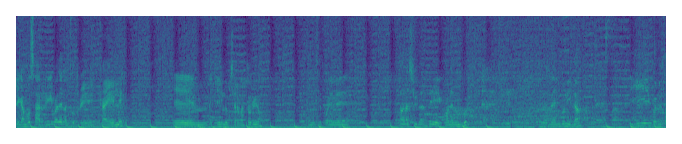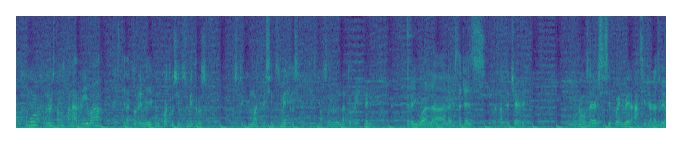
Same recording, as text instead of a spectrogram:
Llegamos arriba de la torre KL. Eh, aquí hay un observatorio donde se puede ver toda la ciudad de Kuala Lumpur. Se ve bien bonita. Y bueno, estamos como, no estamos tan arriba, es que la torre mide como 400 metros, estoy como a 300 metros, que es más o menos la torre Eiffel, pero igual la, la vista ya es bastante chévere. Y vamos a ver si se pueden ver, ah sí, ya las veo,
